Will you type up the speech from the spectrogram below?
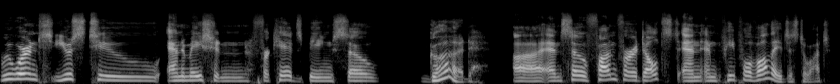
we weren't used to animation for kids being so good uh, and so fun for adults and, and people of all ages to watch.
